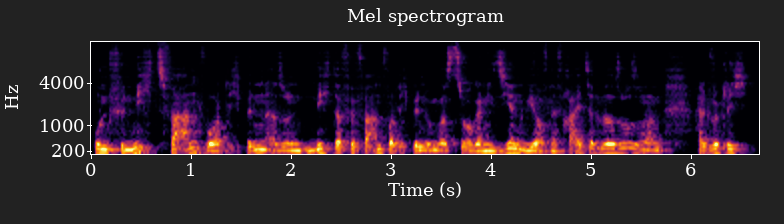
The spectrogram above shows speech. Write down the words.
und für nichts verantwortlich bin, also nicht dafür verantwortlich bin, irgendwas zu organisieren, wie auf eine Freizeit oder so, sondern halt wirklich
